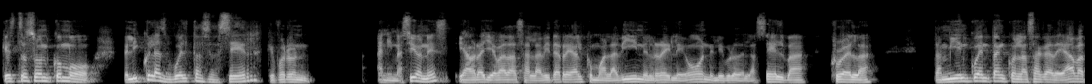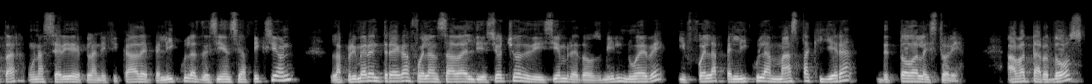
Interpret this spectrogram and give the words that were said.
que estos son como películas vueltas a hacer, que fueron animaciones y ahora llevadas a la vida real como Aladdin, El Rey León, El Libro de la Selva, Cruella. También cuentan con la saga de Avatar, una serie planificada de películas de ciencia ficción. La primera entrega fue lanzada el 18 de diciembre de 2009 y fue la película más taquillera de toda la historia. Avatar 2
